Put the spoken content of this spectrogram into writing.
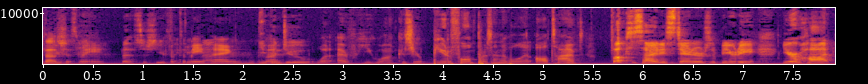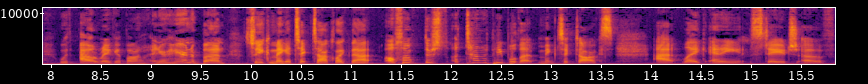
That's just me. That's just you. That's a me that. thing. You can do whatever you want because you're beautiful and presentable at all times. Fuck society's standards of beauty. You're hot without makeup on and your hair in a bun, so you can make a TikTok like that. Also, there's a ton of people that make TikToks at like any stage of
